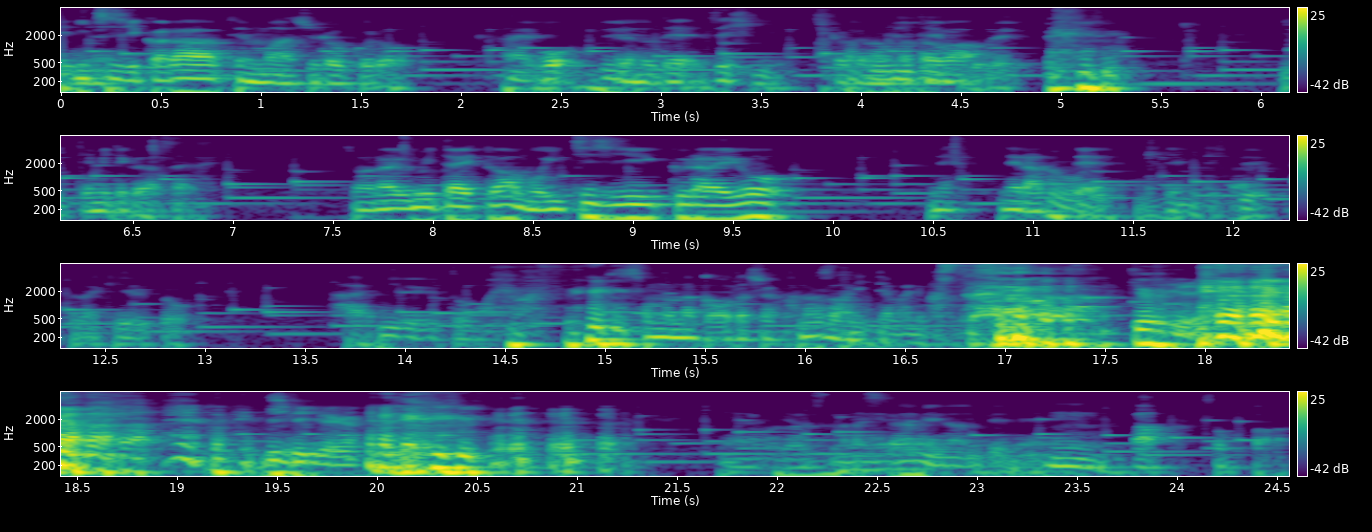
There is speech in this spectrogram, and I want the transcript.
ですね。1時から天満白黒はい、をやるので、ぜひ近くの方は 行ってみてください。そのライブ見たい人はもう1時ぐらいをね、狙って来てみてく来ていださい。ただけるとはい。見れると思います。そんな中、私は金沢に行ってまいります。気をつけて。見てきてください。なるほどです雨なんでね。うん。あ、そっか。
